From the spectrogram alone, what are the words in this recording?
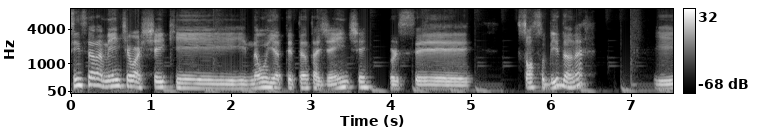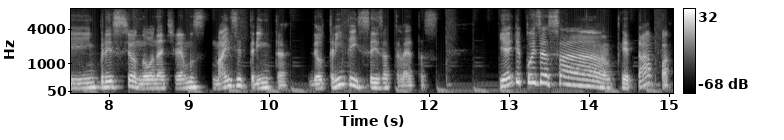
Sinceramente, eu achei que não ia ter tanta gente por ser só subida, né? E impressionou, né? Tivemos mais de 30, deu 36 atletas. E aí, depois dessa etapa,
